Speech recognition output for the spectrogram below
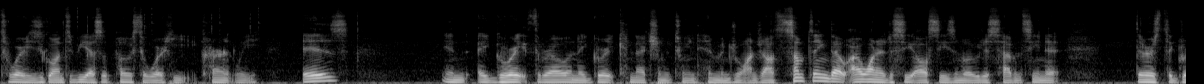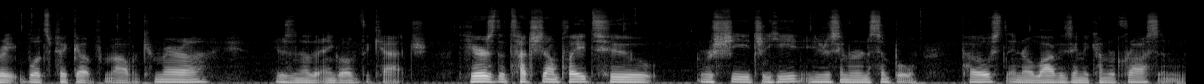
to where he's going to be as opposed to where he currently is. In a great throw and a great connection between him and Juwan Johnson. Something that I wanted to see all season, but we just haven't seen it. There's the great blitz pickup from Alvin Kamara. Here's another angle of the catch. Here's the touchdown play to Rashid Shaheed. You're just going to run a simple post, and Olave is going to come across and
